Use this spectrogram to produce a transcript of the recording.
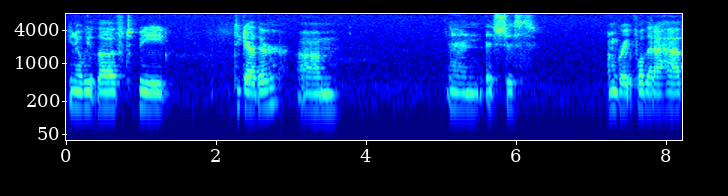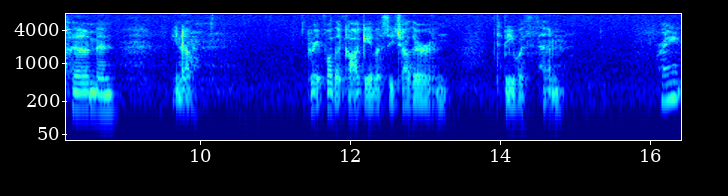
you know we love to be together. Um, and it's just I'm grateful that I have him and you know grateful that God gave us each other and to be with him right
